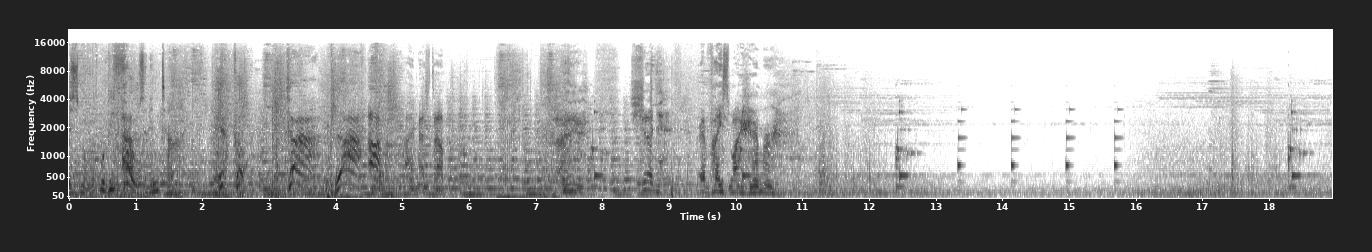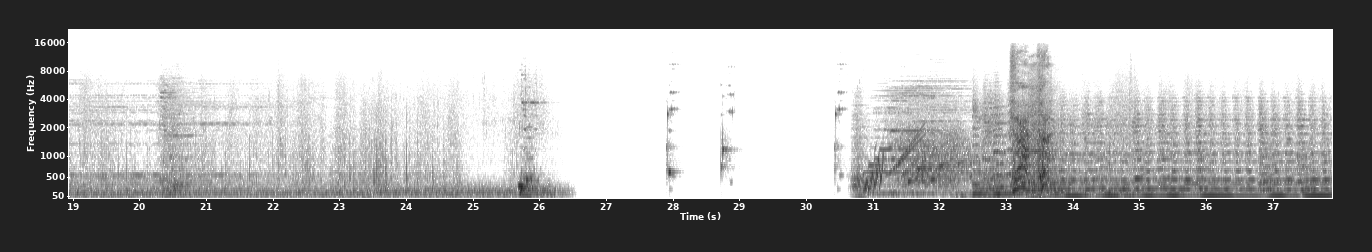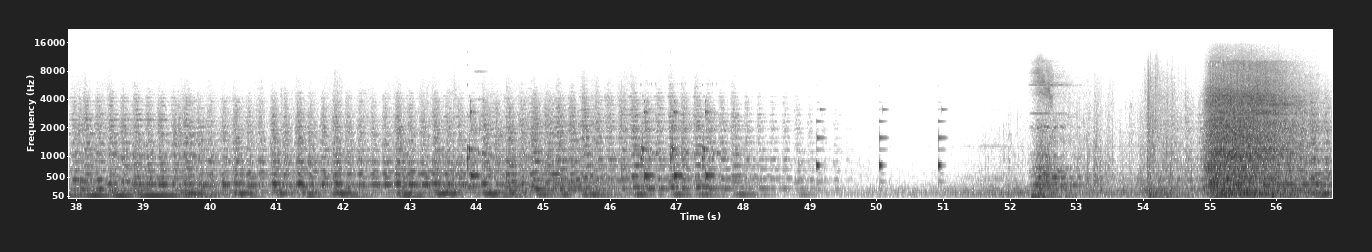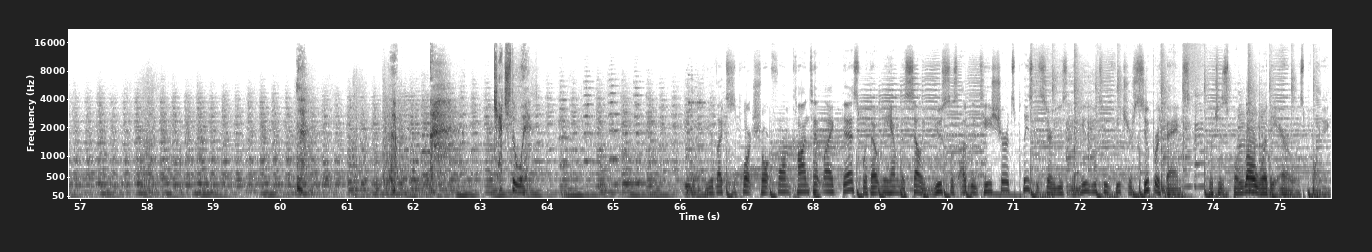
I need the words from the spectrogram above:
This moment will be frozen in time. I messed up. Should replace my hammer. Ha! The. If you'd like to support short form content like this without me having to sell useless, ugly t shirts, please consider using the new YouTube feature Super Thanks, which is below where the arrow is pointing.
